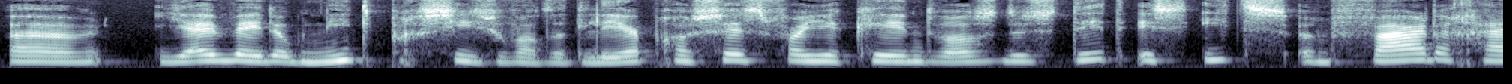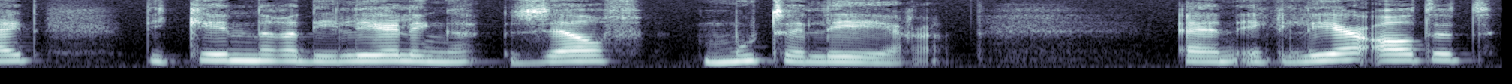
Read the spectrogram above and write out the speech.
Uh, jij weet ook niet precies wat het leerproces van je kind was. Dus dit is iets, een vaardigheid die kinderen, die leerlingen zelf moeten leren. En ik leer altijd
